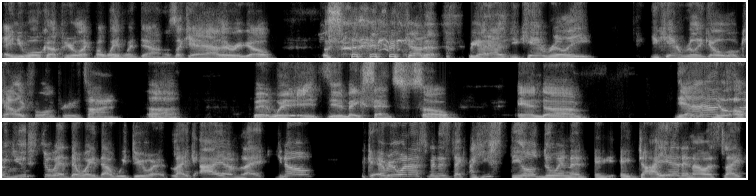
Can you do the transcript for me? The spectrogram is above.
And you woke up and you're like, my weight went down. I was like, yeah, there we go. we gotta, we gotta, you can't really, you can't really go low calorie for a long period of time. Uh, but it, it makes sense. So, and, um, yeah, I'm you know, so oh, used to it the way that we do it. Like I am like, you know, everyone asked me, it's like, are you still doing a, a, a diet? And I was like,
